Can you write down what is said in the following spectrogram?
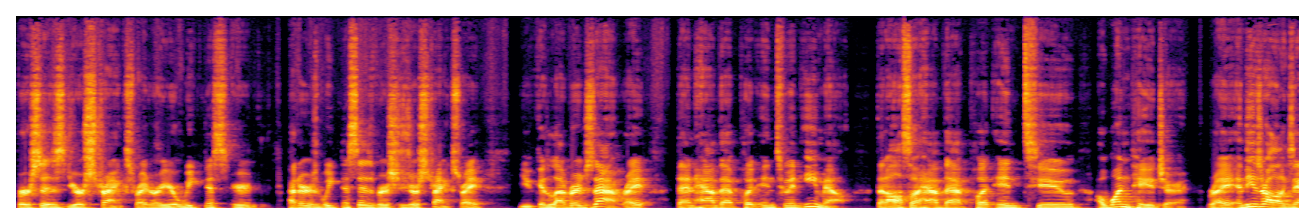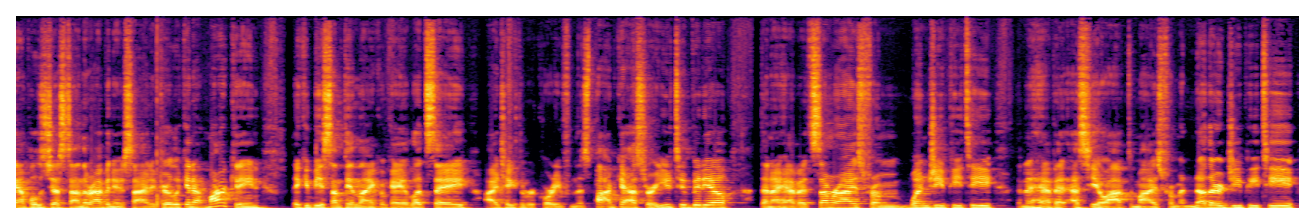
versus your strengths, right? Or your weakness, your competitors' weaknesses versus your strengths, right? You could leverage that, right? Then have that put into an email. Then also have that put into a one pager right? And these are all examples just on the revenue side. If you're looking at marketing, it could be something like, okay, let's say I take the recording from this podcast or a YouTube video, then I have it summarized from one GPT, then I have it SEO optimized from another GPT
